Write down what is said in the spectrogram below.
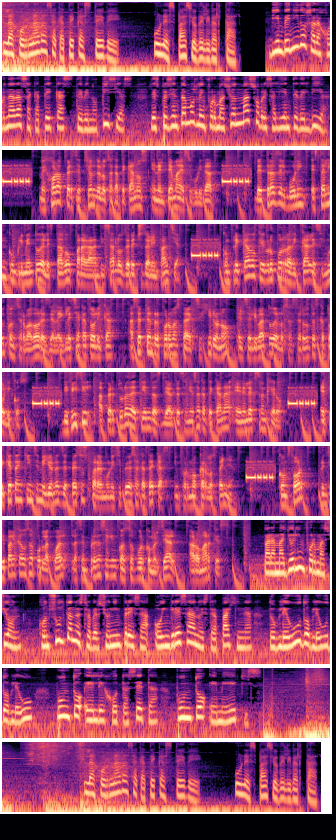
La Jornada Zacatecas TV, un espacio de libertad. Bienvenidos a la Jornada Zacatecas TV Noticias. Les presentamos la información más sobresaliente del día. Mejora percepción de los zacatecanos en el tema de seguridad. Detrás del bullying está el incumplimiento del Estado para garantizar los derechos de la infancia. Complicado que grupos radicales y muy conservadores de la Iglesia Católica acepten reformas para exigir o no el celibato de los sacerdotes católicos. Difícil apertura de tiendas de artesanía zacatecana en el extranjero. Etiquetan 15 millones de pesos para el municipio de Zacatecas, informó Carlos Peña. Confort, principal causa por la cual las empresas siguen con software comercial, Aro Márquez. Para mayor información, consulta nuestra versión impresa o ingresa a nuestra página www.ljz.mx. La Jornada Zacatecas TV, un espacio de libertad.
